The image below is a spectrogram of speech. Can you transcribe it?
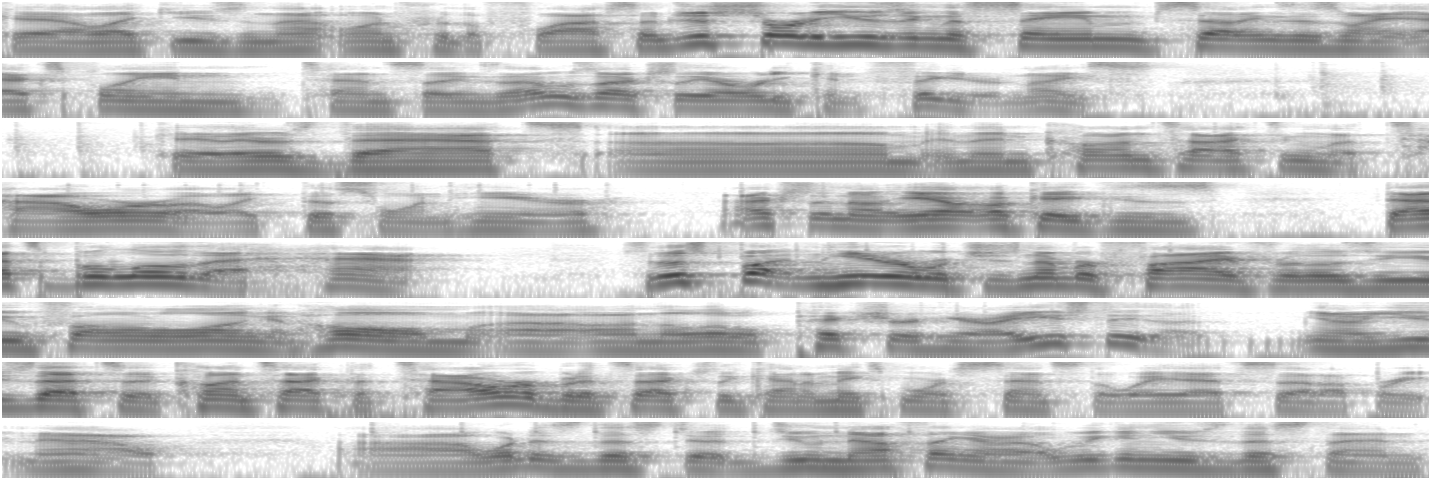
Okay, I like using that one for the flaps. I'm just sort of using the same settings as my X-Plane 10 settings. That was actually already configured. Nice. Okay, there's that. Um, and then contacting the tower. I like this one here. Actually, no. Yeah, okay, because that's below the hat. So this button here, which is number five for those of you following along at home uh, on the little picture here, I used to, you know, use that to contact the tower, but it's actually kind of makes more sense the way that's set up right now. Uh, what does this do? Do nothing? All right, we can use this then.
